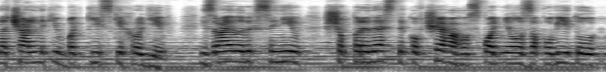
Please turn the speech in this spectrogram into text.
начальників батьківських родів, Ізраїлевих синів, щоб перенести ковчега Господнього заповіту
